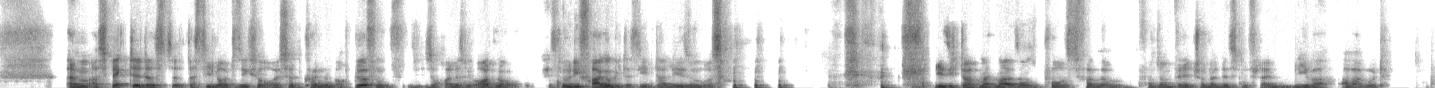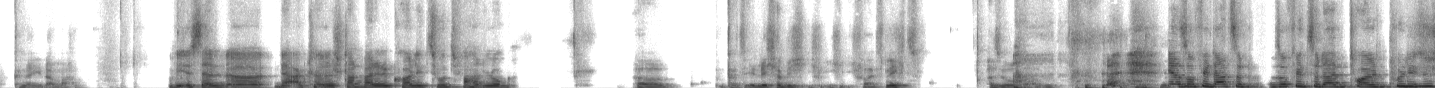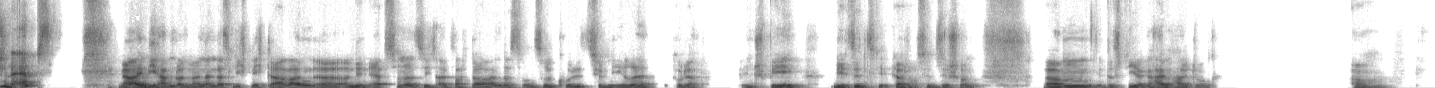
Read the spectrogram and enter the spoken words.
ähm, Aspekte, dass, dass die Leute sich so äußern können und auch dürfen. Ist auch alles in Ordnung. Ist nur die Frage, ob ich das jeden Tag lesen muss. Lese ich doch manchmal so einen Post von so, einem, von so einem Weltjournalisten vielleicht lieber. Aber gut, kann ja jeder machen. Wie ist denn äh, der aktuelle Stand bei den Koalitionsverhandlungen? Äh, ganz ehrlich, habe ich, ich, ich, ich weiß nichts. Also ähm, ja, so viel dazu, so viel zu deinen tollen politischen Apps. Nein, die haben nein, nein, das liegt nicht daran äh, an den Apps, sondern es liegt einfach daran, dass unsere Koalitionäre oder in Spee, nee, sind sie, ja doch sind sie schon, ähm, dass die ja Geheimhaltung ähm,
